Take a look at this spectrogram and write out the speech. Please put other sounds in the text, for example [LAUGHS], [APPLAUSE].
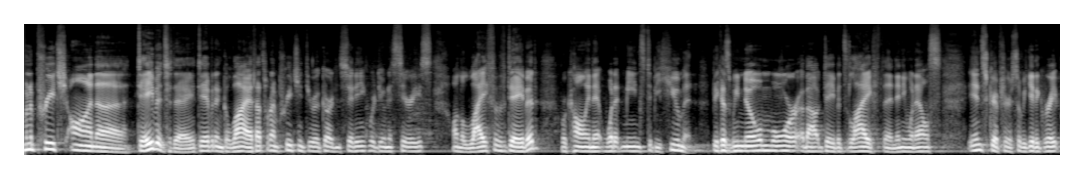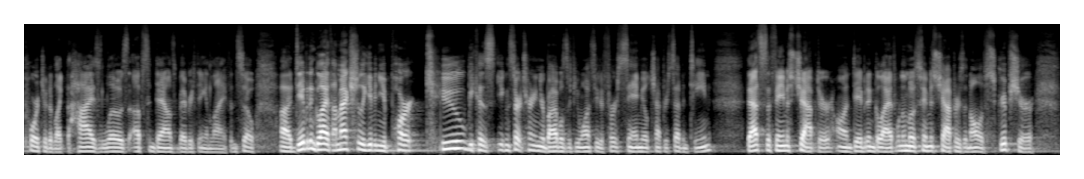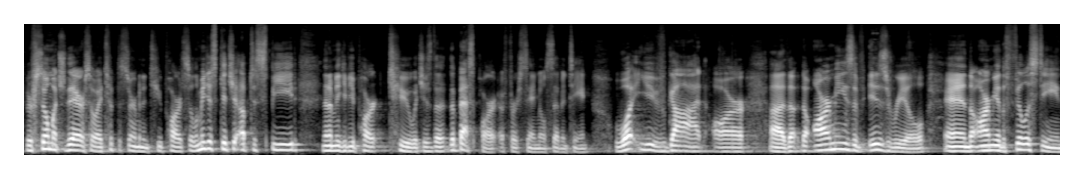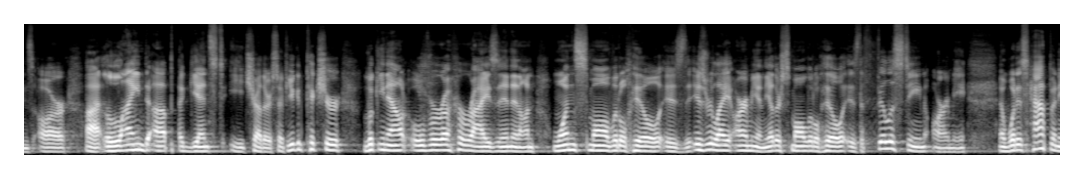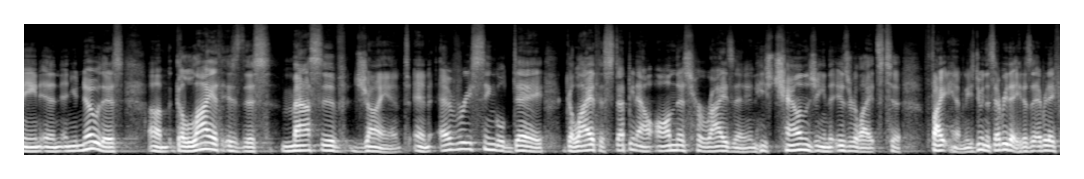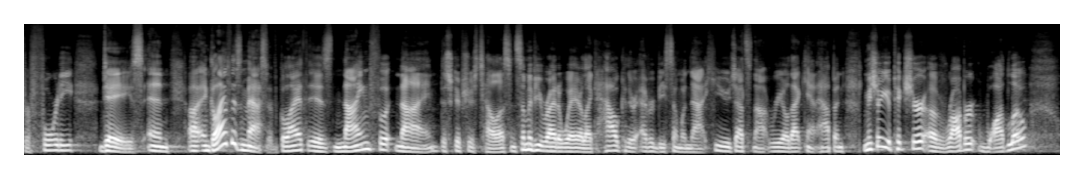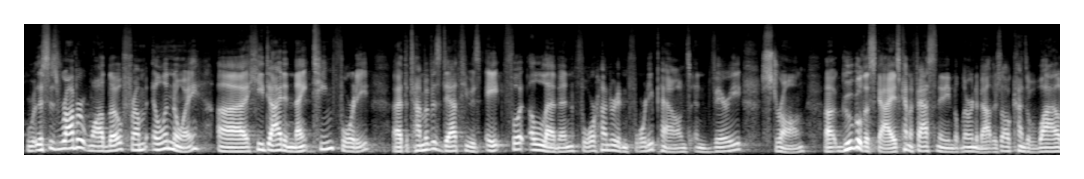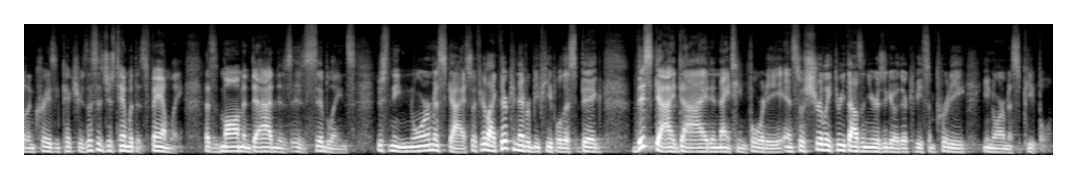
I'm going to preach on uh, David today, David and Goliath. That's what I'm preaching through at Garden City. We're doing a series on the life of David. We're calling it What It Means to Be Human because we know more about David's life than anyone else in Scripture. So we get a great portrait of like the highs, lows, the ups and downs of everything in life. And so, uh, David and Goliath, I'm actually giving you part two because you can start turning your Bibles if you want to to 1 Samuel chapter 17. That's the famous chapter on David and Goliath, one of the most famous chapters in all of Scripture. There's so much there, so I took the sermon in two parts. So let me just get you up to speed, and then I'm going to give you part two, which is the, the best part of 1 Samuel 17. What you've got are uh, the, the armies of Israel and the army of the Philistines are uh, lined up against each other. So if you could picture looking out over a horizon, and on one small little hill is the Israelite army, and the other small little hill is the Philistine army. And what is happening, and, and you know this, um, Goliath is this massive giant. And every single day, Goliath is stepping out on this horizon and he's challenging the Israelites to fight him. And he's doing this every day. He does it every day for 40 days. And, uh, and Goliath is massive. Goliath is nine foot nine, the scriptures tell us. And some of you right away are like, how could there ever be someone that huge? That's not real. That can't happen. Let me show you a picture of Robert Wadlow. This is Robert Wadlow from Illinois. Uh, he died in 1940. At the time of his death, he was 8 foot 11, 440 pounds, and very strong. Uh, Google this guy. He's kind of fascinating to learn about. There's all kinds of wild and crazy pictures. This is just him with his family. That's his mom and dad and his, his siblings. Just an enormous guy. So if you're like, there can never be people this big, this guy died in 1940. And so surely 3,000 years ago, there could be some pretty enormous people.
